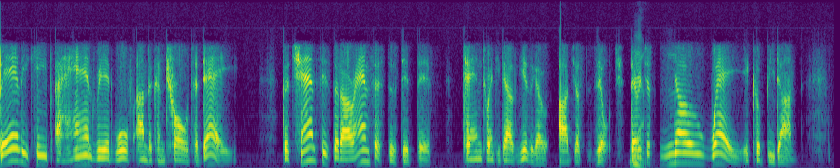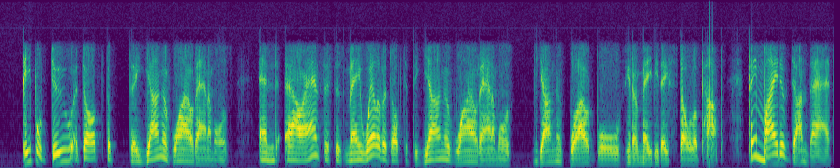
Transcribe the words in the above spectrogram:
barely keep a hand reared wolf under control today, the chances that our ancestors did this 10, 20,000 years ago are just zilch. There is Yeah. just no way it could be done. People do adopt the, the young of wild animals, and our ancestors may well have adopted the young of wild animals, young of wild wolves. You know, maybe they stole a pup. They might have done that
